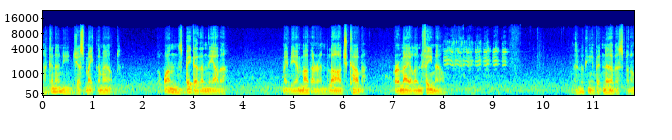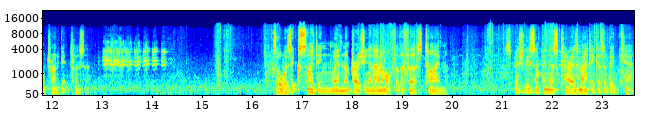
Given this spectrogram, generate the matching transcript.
I can only just make them out, but one's bigger than the other. Maybe a mother and large cub, or a male and female. They're looking a bit nervous, but I'll try to get closer. It's always exciting when approaching an animal for the first time, especially something as charismatic as a big cat.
